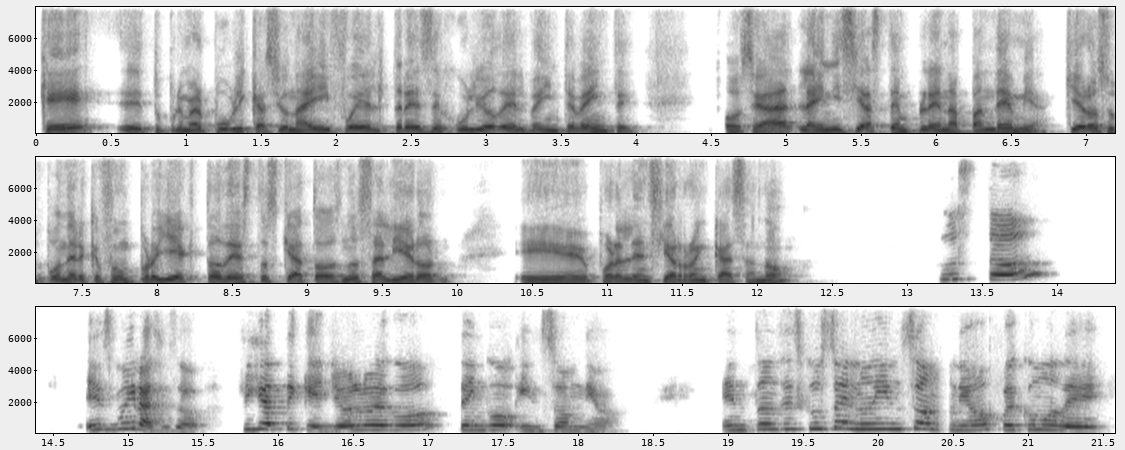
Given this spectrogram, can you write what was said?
que eh, tu primera publicación ahí fue el 3 de julio del 2020. O sea, la iniciaste en plena pandemia. Quiero suponer que fue un proyecto de estos que a todos nos salieron eh, por el encierro en casa, ¿no? Justo, es muy gracioso. Fíjate que yo luego tengo insomnio entonces, justo en un insomnio fue como de,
